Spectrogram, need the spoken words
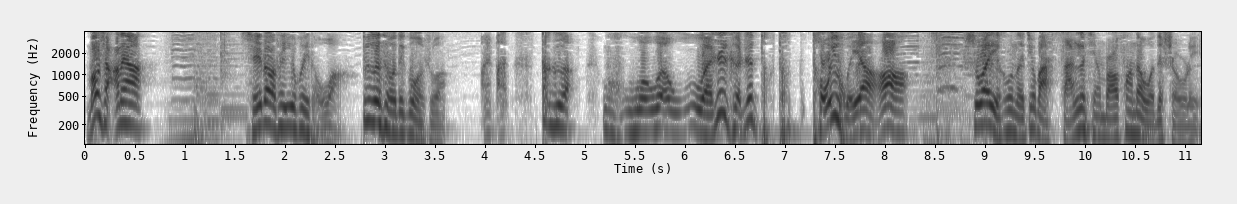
忙啥呢？谁知道他一回头啊，嘚瑟的跟我说：“哎呀妈，大哥，我我我我这可是头头头一回啊啊！”说完以后呢，就把三个钱包放到我的手里，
